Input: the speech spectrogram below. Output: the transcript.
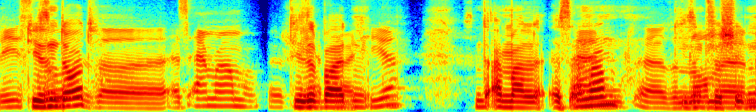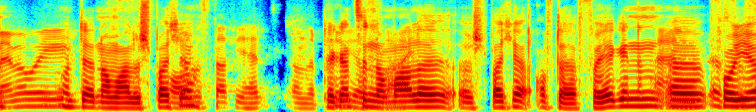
die sind dort. Diese beiden sind einmal SMRAM, uh, die sind verschieden, und der normale Speicher. Der ganze normale äh, Speicher auf der vorhergehenden äh, Folie.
